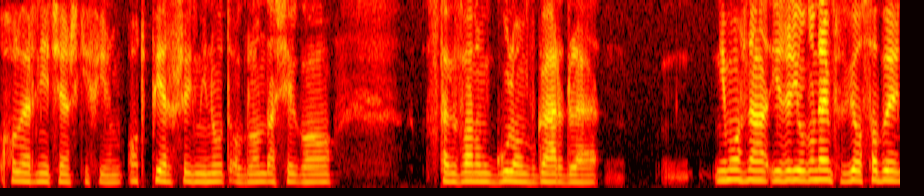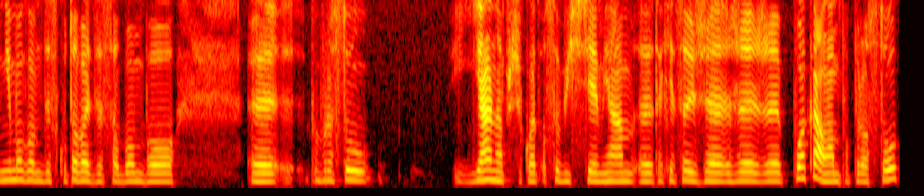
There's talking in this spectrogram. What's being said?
cholernie ciężki film. Od pierwszych minut ogląda się go z tak zwaną gulą w gardle. Nie można, jeżeli oglądają to dwie osoby, nie mogą dyskutować ze sobą, bo y, po prostu ja na przykład osobiście miałam y, takie coś, że, że, że płakałam po prostu.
